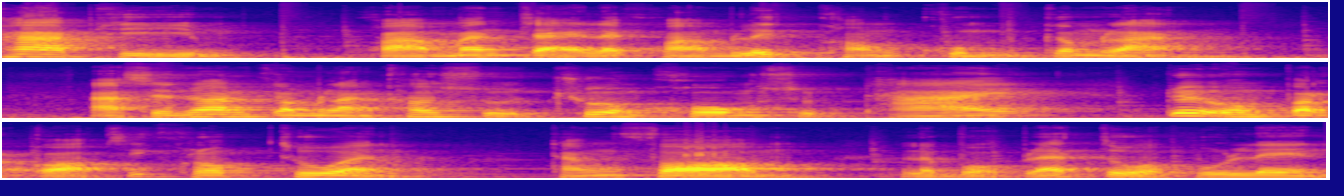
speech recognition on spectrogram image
ภาพทีม ความมั่นใจและความลึกของขุมกำลัง อาร์เซนอลกำลังเข้าสู่ช่วงโค้งสุดท้าย ด้วยองค์ประกอบที่ครบถ้วน ทั้งฟอร์ม ระบบและตัวผู้เล่น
